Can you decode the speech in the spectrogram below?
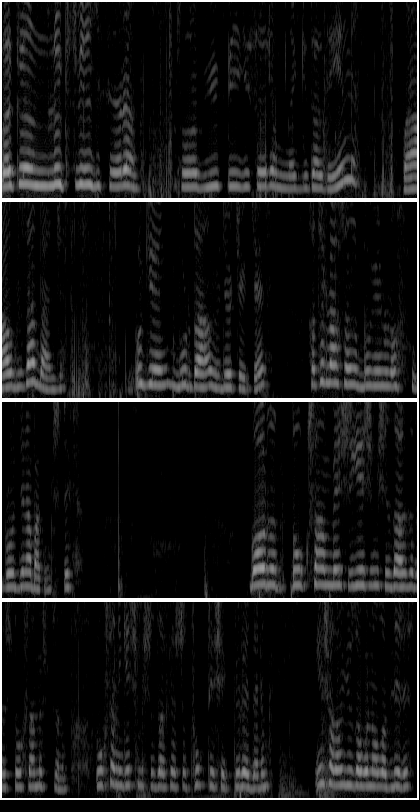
Bakın lüks bilgisayarım. Sonra büyük bilgisayarım. Ne güzel değil mi? Bayağı güzel bence. Bugün burada video çekeceğiz. Hatırlarsanız bugün Ro- Rodin'e bakmıştık. Bu arada 95 geçmişiz arkadaş. 95 diyorum. 90'ı geçmişiz arkadaşlar. Çok teşekkür ederim. İnşallah 100 abone olabiliriz.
